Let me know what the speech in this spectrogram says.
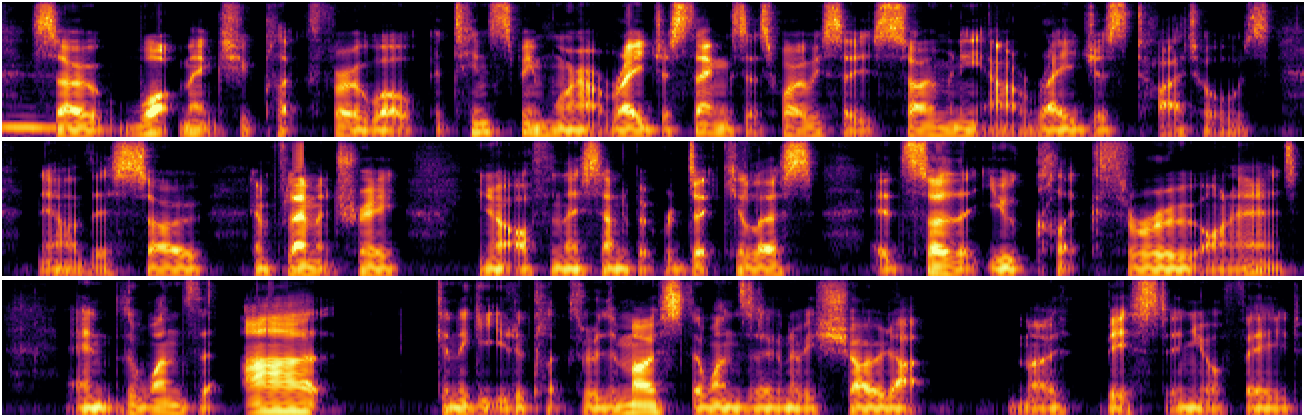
mm. so what makes you click through? Well, it tends to be more outrageous things. That's why we see so many outrageous titles now. They're so inflammatory. you know, often they sound a bit ridiculous. It's so that you click through on it. And the ones that are going to get you to click through the most, the ones that are going to be showed up most, best in your feed.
